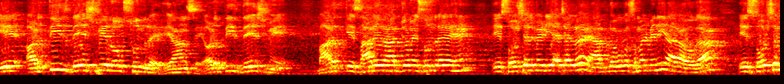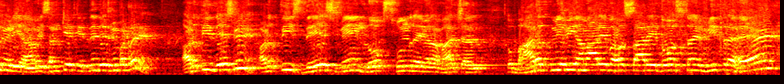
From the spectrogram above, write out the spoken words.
ये 38 देश में लोग सुन रहे हैं, यहाँ से। 38 देश में, भारत के सारे राज्यों में सुन रहे हैं। ये सोशल मीडिया चल रहा है। आप लोगों को समझ में नहीं आ रहा होगा, ये सोशल मीडिया हमें संकेत कितने देश में पढ़ रहे हैं? अड़तीस देश में, अड़तीस देश में लोग सुन रहे मेरा भाषण तो भारत में भी हमारे बहुत सारे दोस्त हैं, मित्र हैं,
